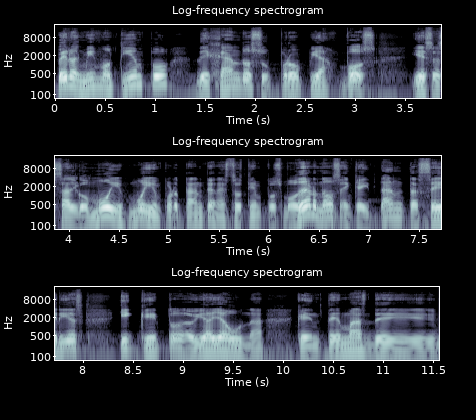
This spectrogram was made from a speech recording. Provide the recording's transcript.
pero al mismo tiempo dejando su propia voz. Y eso es algo muy, muy importante en estos tiempos modernos, en que hay tantas series y que todavía haya una que en temas de,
